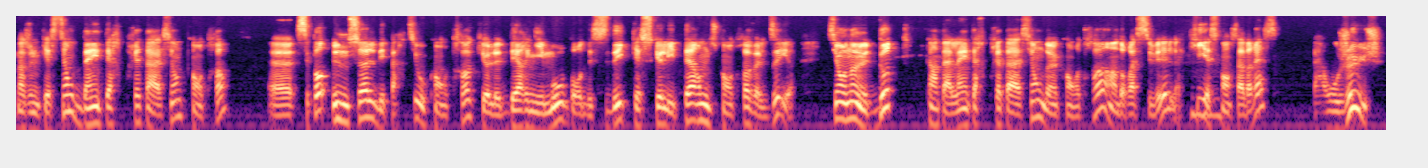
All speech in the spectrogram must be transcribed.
dans une question d'interprétation de contrat, euh, c'est pas une seule des parties au contrat qui a le dernier mot pour décider qu'est-ce que les termes du contrat veulent dire. Si on a un doute quant à l'interprétation d'un contrat en droit civil, à qui est-ce qu'on s'adresse? Ben, au juge.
